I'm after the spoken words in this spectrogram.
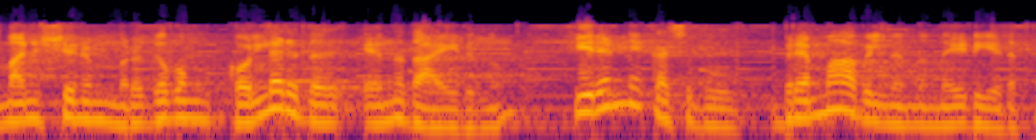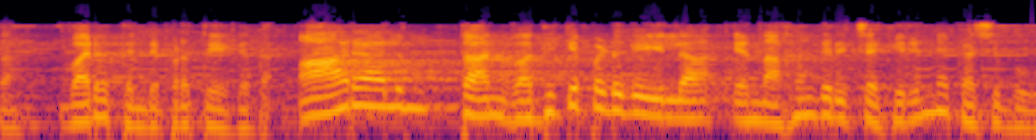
മനുഷ്യനും മൃഗവും കൊല്ലരുത് എന്നതായിരുന്നു ഹിരണ്യകശുപു ബ്രഹ്മാവിൽ നിന്ന് നേടിയെടുത്ത വരത്തിന്റെ പ്രത്യേകത. ആരാലും താൻ വധിക്കപ്പെടുകയില്ല എന്ന് അഹങ്കരിച്ച ഹിരണ്യകശിപു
